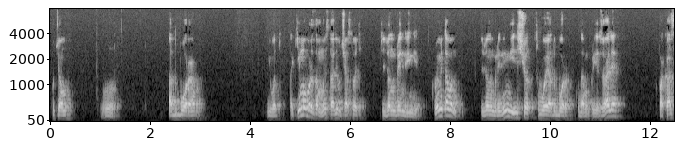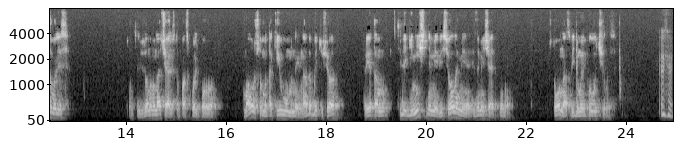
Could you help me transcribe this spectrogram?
путем отбора. И вот таким образом мы стали участвовать в телевизионном брендинге. Кроме того, в телевизионном брендинге есть еще свой отбор, куда мы приезжали, показывались телевизионному начальству, поскольку мало что мы такие умные, надо быть еще при этом телегеничными, веселыми и замечательными. Что у нас, видимо, и получилось. Угу.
